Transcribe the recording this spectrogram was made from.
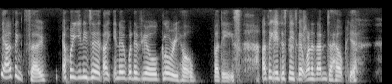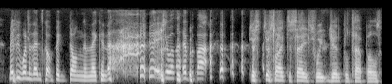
yeah, I think so. Or you need to, like, you know, one of your glory hole buddies. I think you just need to get one of them to help you. Maybe one of them's got a big dong and they can you the head that. just just like to say, sweet gentle tadpoles.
